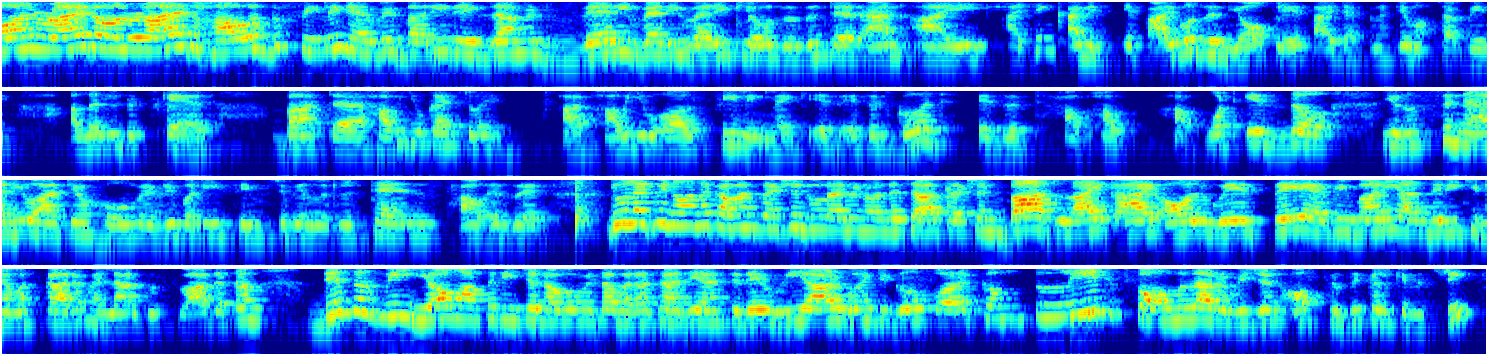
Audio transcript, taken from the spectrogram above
All right, all right. How is the feeling, everybody? The exam is very, very, very close, isn't it? And I, I think, I mean, if I was in your place, I definitely must have been a little bit scared. But uh, how are you guys doing? How, how are you all feeling? Like, is is it good? Is it how how how? What is the you know scenario at your home? Everybody seems to be a little tensed. How is it? Do let me know in the comment section. Do let me know in the chat section. But like I always say, everybody, Andariki Namaskaram, Ellargu Swagatam. This is me, your master teacher Nabamita Bhattacharjee, and today we are going to go for a complete formula revision of physical chemistry.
